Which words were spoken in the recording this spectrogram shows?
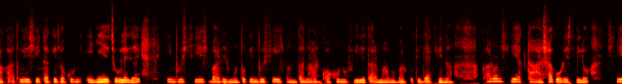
আঘাত হয়ে সেটাকে যখন এগিয়ে চলে যায়, কিন্তু শেষবারের মতো কিন্তু সেই সন্তান আর কখনো ফিরে তার মা বাবার প্রতি দেখে না। কারণ সে একটা আশা করেছিল, সে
